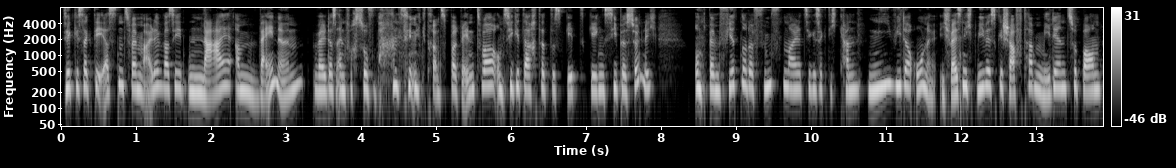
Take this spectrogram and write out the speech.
Sie hat gesagt, die ersten zwei Male war sie nahe am Weinen, weil das einfach so wahnsinnig transparent war und sie gedacht hat, das geht gegen sie persönlich. Und beim vierten oder fünften Mal hat sie gesagt, ich kann nie wieder ohne. Ich weiß nicht, wie wir es geschafft haben, Medien zu bauen,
